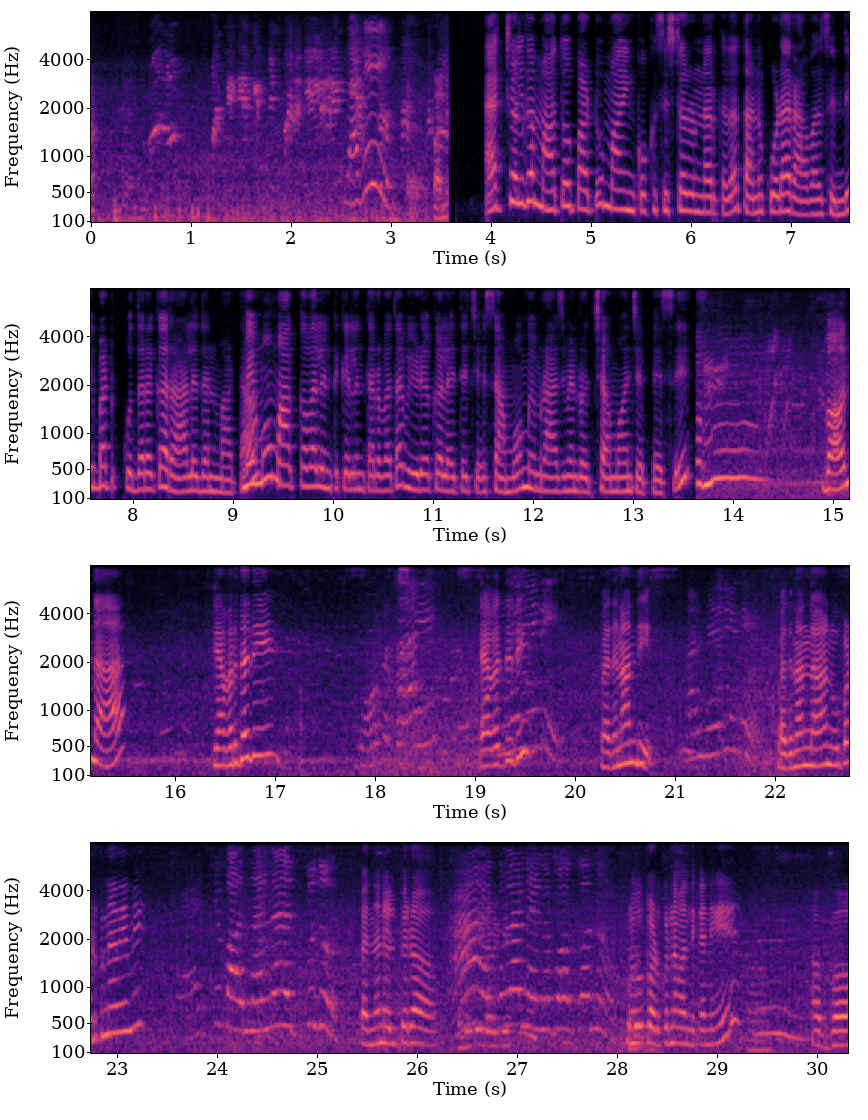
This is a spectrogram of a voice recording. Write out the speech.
యాక్చువల్గా మాతో పాటు మా ఇంకొక సిస్టర్ ఉన్నారు కదా తను కూడా రావాల్సింది బట్ కుదరక రాలేదన్నమాట. మేము మా అక్క వాళ్ళ ఇంటికి వెళ్ళిన తర్వాత వీడియో కాల్ అయితే చేసాము మేము రాజమండ్రి వచ్చాము అని చెప్పేసి. బాగుందా? ఎవరిదది? ఎవరిది పెదనాంది పెదనాందా నువ్వు పడుకున్నావేమి? పెద్ద వెళ్ళిపోరా నువ్వు పడుకున్నావు అందుకని. అబ్బా.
